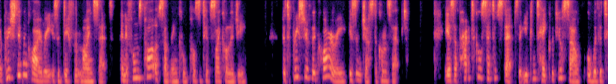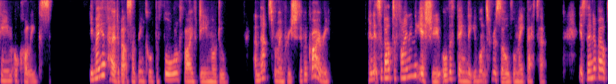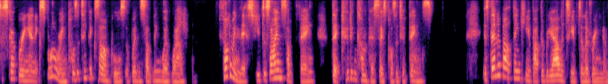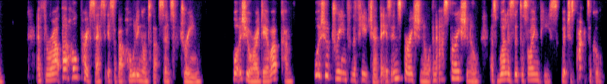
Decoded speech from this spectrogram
Appreciative inquiry is a different mindset, and it forms part of something called positive psychology. But appreciative inquiry isn't just a concept. It is a practical set of steps that you can take with yourself or with a team or colleagues. You may have heard about something called the 4 or 5D model, and that's from appreciative inquiry. And it's about defining the issue or the thing that you want to resolve or make better. It's then about discovering and exploring positive examples of when something went well. Following this, you design something that could encompass those positive things. It's then about thinking about the reality of delivering them. And throughout that whole process, it's about holding on to that sense of dream. What is your ideal outcome? What is your dream for the future that is inspirational and aspirational, as well as the design piece, which is practical?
